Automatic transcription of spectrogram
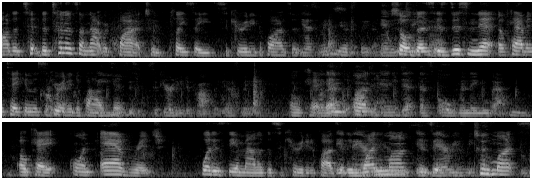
Are the, te- the tenants are not required to place a security deposit? Yes, ma'am. Yes, they are. So take does, that. is this net of having taken the security Correct. deposit? We use the security deposit, yes, ma'am. Okay, So that's and applied to on, any debt that's owed when they move out. Mm-hmm. okay, on average, what is the amount of the security deposit? It In one month, It is it two months Rent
